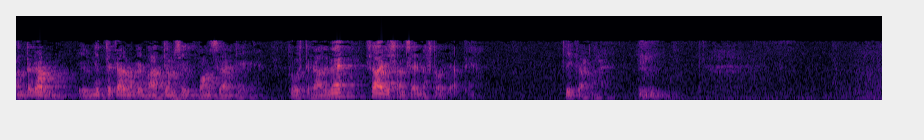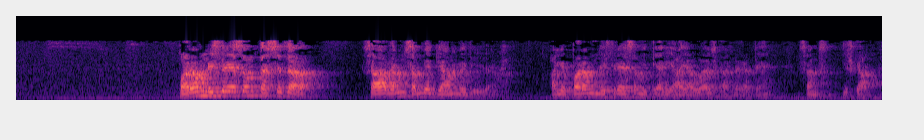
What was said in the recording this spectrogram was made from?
अंतकर्म नित्य कर्म के माध्यम से पहुँच करके तो उस काल में सारे संशय नष्ट हो जाते हैं। ठीक कहना है। परम निश्रेषम तस्य साधनम सम्यक ज्ञानम आगे परम निश्रेषम इत्यादि आया हुआ है, उसका अर्थ करते हैं। जिसका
